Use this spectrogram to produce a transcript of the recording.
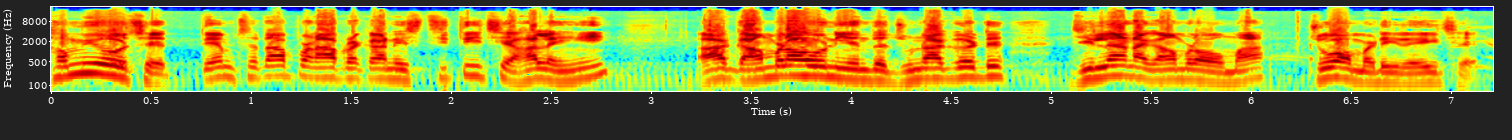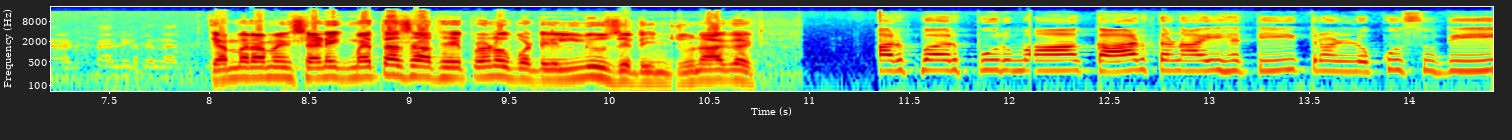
થમ્યો છે. તેમ છતાં પણ આ પ્રકારની સ્થિતિ છે હાલ અહીં. આ ગામડાઓની અંદર જુનાગઢ જિલ્લાના ગામડાઓમાં જોવા મળી રહી છે. કેમેરામેન શણિક મહેતા સાથે પ્રણવ પટેલ ન્યૂઝ એટીન જુનાગઢ. માર્ગ પર પૂરમાં કાર તણાઈ હતી. ત્રણ લોકો સુધી,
